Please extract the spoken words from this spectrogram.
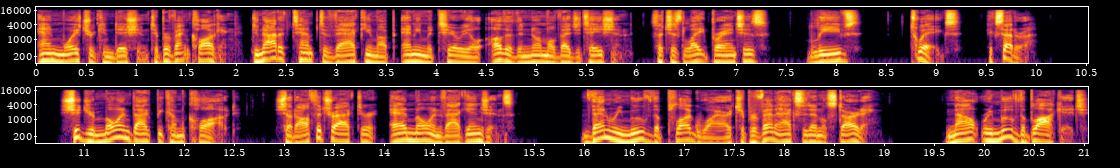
and moisture condition to prevent clogging. Do not attempt to vacuum up any material other than normal vegetation, such as light branches, leaves, twigs, etc. Should your mow and vac become clogged, Shut off the tractor and mow and vac engines. Then remove the plug wire to prevent accidental starting. Now remove the blockage.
